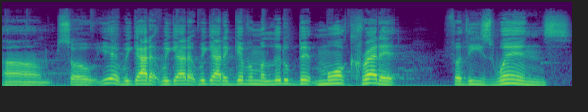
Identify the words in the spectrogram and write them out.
Um, so yeah, we got it. We got it. We got to give him a little bit more credit for these wins.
